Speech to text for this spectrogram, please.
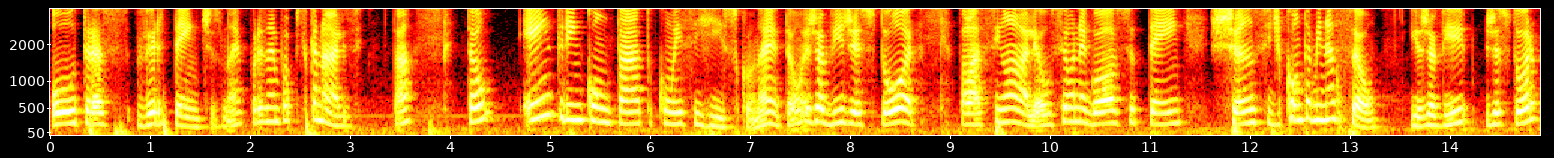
outras vertentes, né? Por exemplo, a psicanálise, tá? Então, entre em contato com esse risco, né? Então, eu já vi gestor falar assim: olha, o seu negócio tem chance de contaminação. E eu já vi gestor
